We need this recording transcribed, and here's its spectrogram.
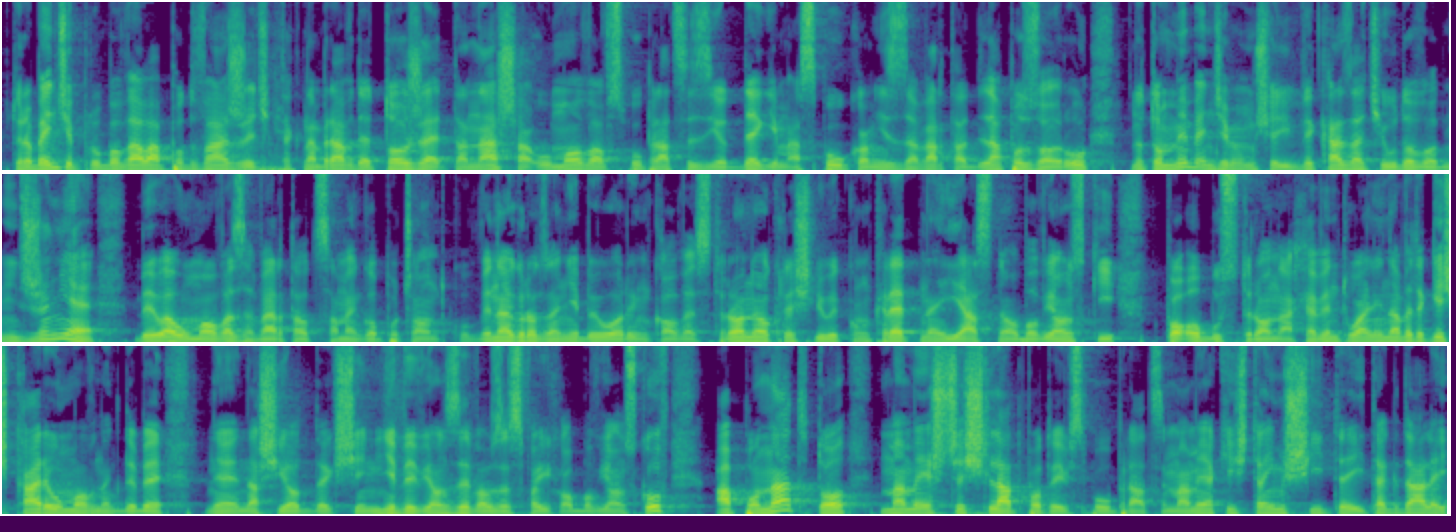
która będzie próbowała podważyć tak naprawdę to, że ta nasza umowa o współpracy z JDG a spółką jest zawarta dla pozoru, no to my będziemy musieli wykazać i udowodnić, że nie. Była umowa zawarta od samego początku. Wynagrodzenie było rynkowe. Strony określiły konkretne, jasne obowiązki po obu stronach. Ewentualnie nawet jakieś kary umowne, gdyby e, nasz JDG się nie wywiązywał ze swoich obowiązków. A ponadto mamy jeszcze ślad po tej współpracy. Mamy jakieś timesheety i tak dalej.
